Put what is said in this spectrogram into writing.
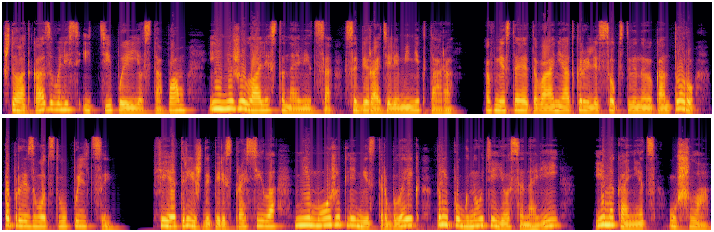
что отказывались идти по ее стопам и не желали становиться собирателями нектара. Вместо этого они открыли собственную контору по производству пыльцы. Фея трижды переспросила, не может ли мистер Блейк припугнуть ее сыновей, и, наконец, ушла.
